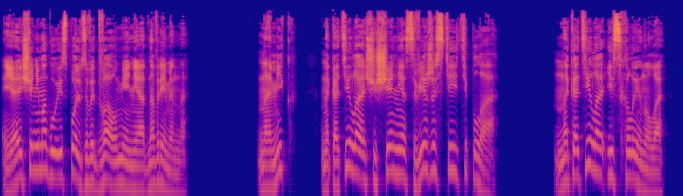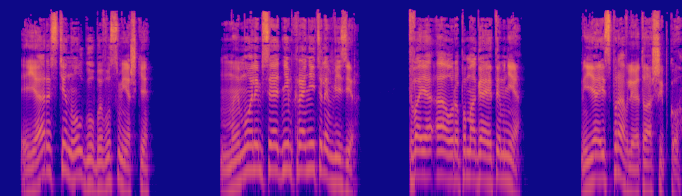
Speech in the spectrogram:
Я еще не могу использовать два умения одновременно. На миг накатило ощущение свежести и тепла. Накатило и схлынуло. Я растянул губы в усмешке. «Мы молимся одним хранителем, визир. Твоя аура помогает и мне. Я исправлю эту ошибку».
